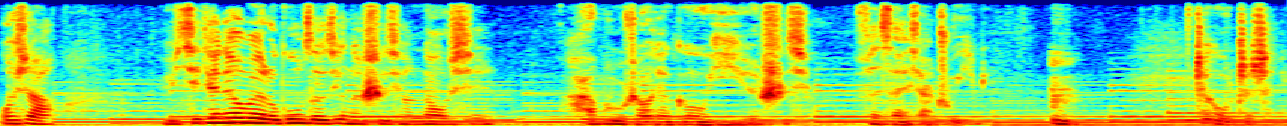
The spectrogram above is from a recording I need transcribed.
我想，与其天天为了宫泽静的事情闹心，还不如找点更有意义的事情，分散一下注意力。嗯这个我支持你。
